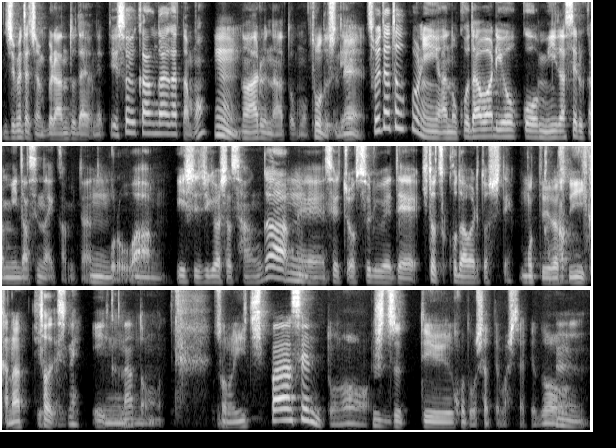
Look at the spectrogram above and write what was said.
自分たちのブランドだよねっていう、そういう考え方も、あるなと思って、そうですね。そういったところに、あの、こだわりをこう見出せるか見出せないかみたいなところは、EC 事業者さんが、え成長する上で、一つこだわりとして。持っていらっしゃいいかなっていう。そうですね。いいかなと思って。その1%の質っていうことをおっしゃってましたけど、うん、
